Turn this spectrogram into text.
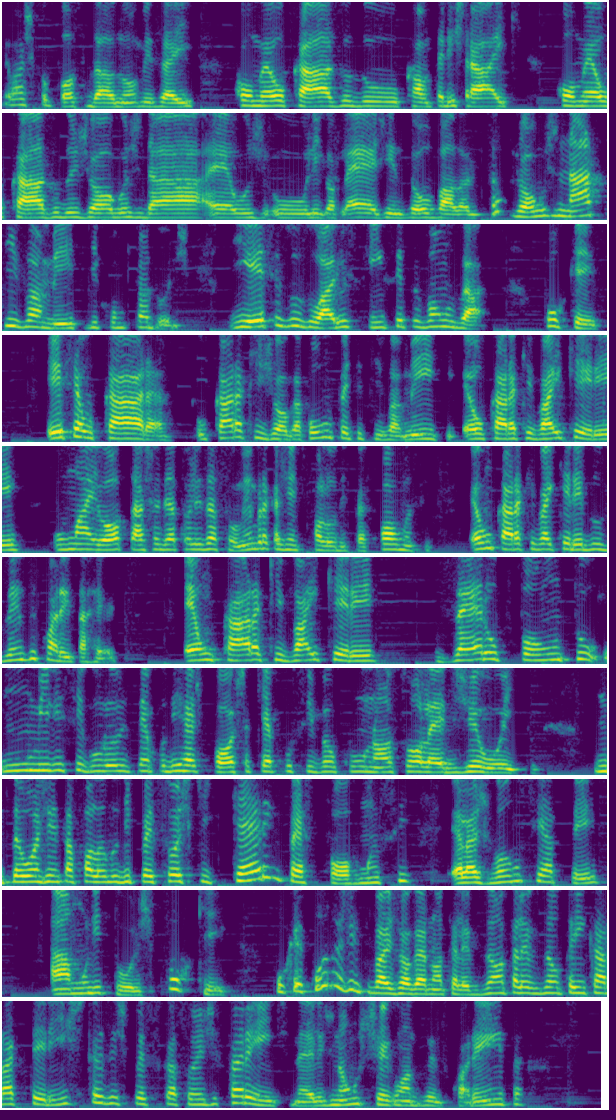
eu acho que eu posso dar nomes aí, como é o caso do Counter-Strike, como é o caso dos jogos da é, o, o, League of Legends ou Valorant. São jogos nativamente de computadores. E esses usuários, sim, sempre vão usar. Por quê? Esse é o cara, o cara que joga competitivamente é o cara que vai querer uma maior taxa de atualização. Lembra que a gente falou de performance? É um cara que vai querer 240 Hz. É um cara que vai querer 0.1 milissegundo de tempo de resposta, que é possível com o nosso OLED G8 então, a gente está falando de pessoas que querem performance, elas vão se ater a monitores. Por quê? Porque quando a gente vai jogar numa televisão, a televisão tem características e especificações diferentes, né? Eles não chegam a 240.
